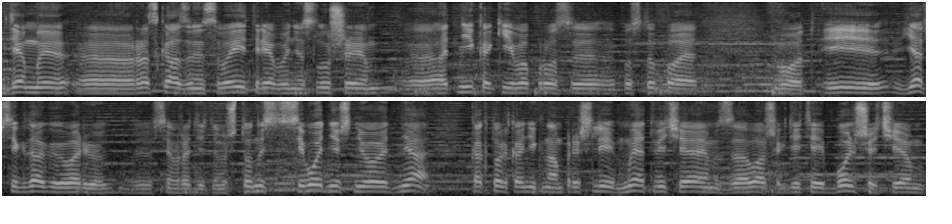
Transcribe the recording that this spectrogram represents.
где мы э, рассказываем свои требования, слушаем э, от них, какие вопросы поступают. Вот. И я всегда говорю э, всем родителям, что на сегодняшнего дня, как только они к нам пришли, мы отвечаем за ваших детей больше, чем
